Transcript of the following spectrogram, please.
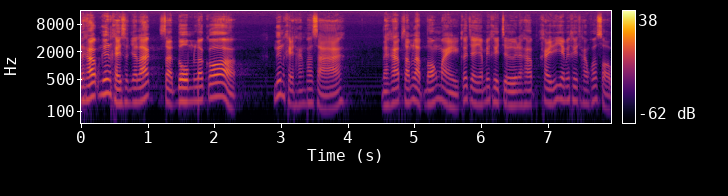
นะครับ เงื่อนไขสัญลักษณ์สัตว์ดมแล้วก็เงื่อนไขทางภาษานะครับสำหรับน้องใหม่ก็จะยังไม่เคยเจอนะครับ ใครที่ยังไม่เคยทำข้อสอบ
